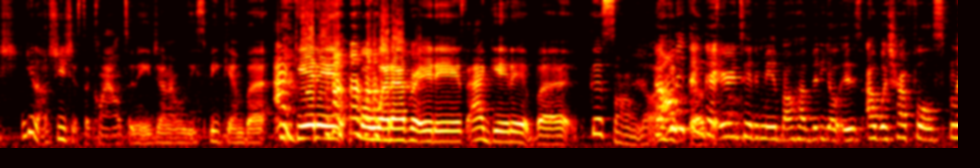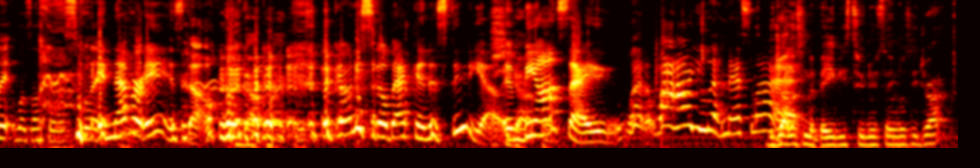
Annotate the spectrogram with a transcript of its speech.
Sh- You know, she's just a clown to me, generally speaking. But I get it for whatever it is. I get it, but good song though. the I only thing that other song. irritated me about her video is I wish her full split was a full split. It never is though. She got practice. the girl needs to go back in the studio. She and Beyonce, what? Why? How you letting that slide? Did y'all listen to Baby's two new singles he dropped?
